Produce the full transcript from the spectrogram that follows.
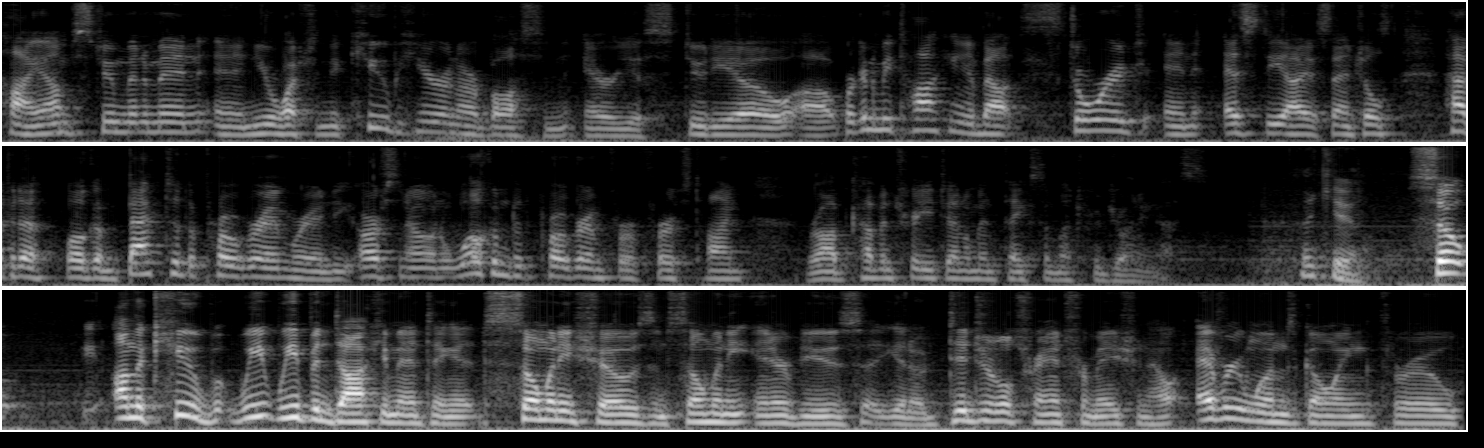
Hi, I'm Stu Miniman, and you're watching theCUBE here in our Boston area studio. Uh, we're going to be talking about storage and SDI essentials. Happy to welcome back to the program Randy Arsenault, and welcome to the program for a first time, Rob Coventry. Gentlemen, thanks so much for joining us. Thank you. So, on the Cube, we, we've been documenting it, so many shows and so many interviews, uh, you know, digital transformation, how everyone's going through,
